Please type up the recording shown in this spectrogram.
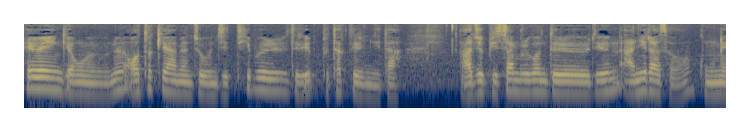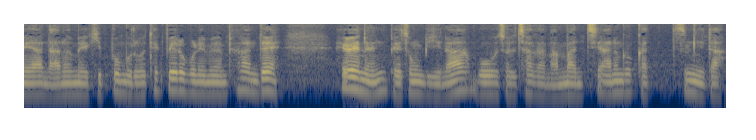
해외인 경우는 어떻게 하면 좋은지 팁을 드리, 부탁드립니다. 아주 비싼 물건들은 아니라서 국내야 나눔의 기쁨으로 택배로 보내면 편한데 해외는 배송비나 모 절차가 만만치 않은 것 같습니다.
